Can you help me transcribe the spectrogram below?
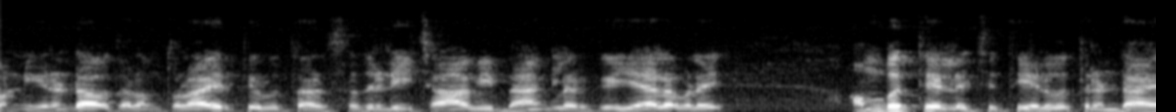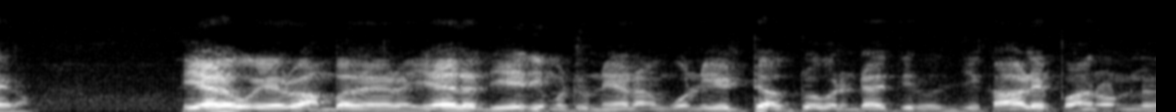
ஒன் இரண்டாவது தளம் தொள்ளாயிரத்தி இருபத்தாறு சதுரடி சாவி பேங்க்கில் இருக்குது ஏழை விலை ஐம்பத்தேழு லட்சத்து எழுபத்தி ரெண்டாயிரம் ஏழை உயர்வு ஐம்பதாயிரம். ஏழை தேதி மற்றும் நேரம் ஒன்று எட்டு அக்டோபர் ரெண்டாயிரத்தி இருபத்தஞ்சி. காலை பதினொன்று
